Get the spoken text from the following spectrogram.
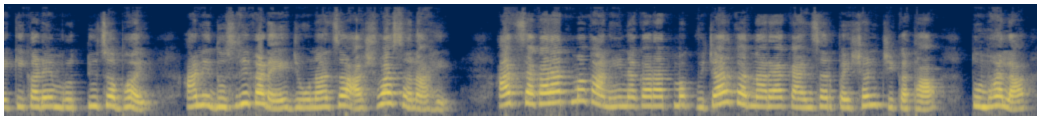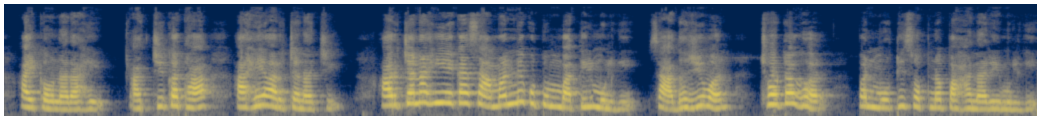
एकीकडे मृत्यूचं भय आणि दुसरीकडे जीवनाचं आश्वासन आहे. आज सकारात्मक आणि नकारात्मक विचार करणाऱ्या कॅन्सर पेशंटची कथा तुम्हाला ऐकवणार आहे. आजची कथा आहे अर्चनाची. अर्चना ही एका सामान्य कुटुंबातील मुलगी. साधं जीवन छोटं घर पण मोठी स्वप्न पाहणारी मुलगी.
